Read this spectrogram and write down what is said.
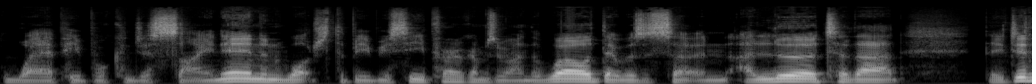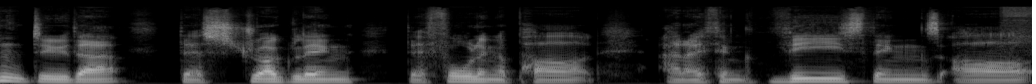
where people can just sign in and watch the BBC programs around the world. There was a certain allure to that. They didn't do that. They're struggling. They're falling apart. And I think these things are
